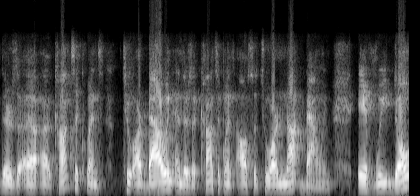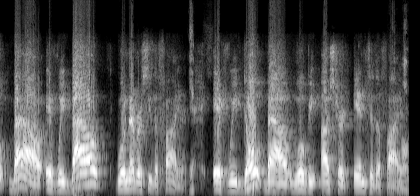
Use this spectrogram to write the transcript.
there's a, a consequence to our bowing, and there's a consequence also to our not bowing. If we don't bow, if we bow, we'll never see the fire. Yeah. If we don't bow, we'll be ushered into the fire.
